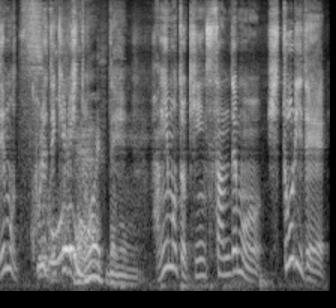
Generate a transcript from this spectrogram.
でもこれできる人。って萩本欽一さんでも一人で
